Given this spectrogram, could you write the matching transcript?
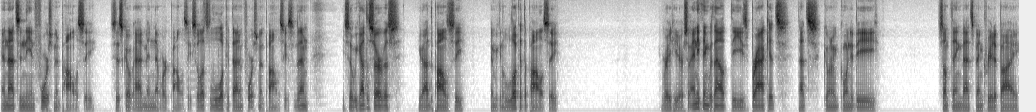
And that's in the enforcement policy, Cisco admin network policy. So let's look at that enforcement policy. So then, so we got the service, you add the policy, then we can look at the policy right here. So anything without these brackets, that's going to, going to be something that's been created by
